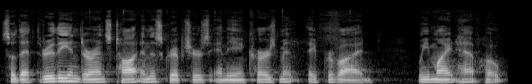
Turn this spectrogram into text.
so that through the endurance taught in the scriptures and the encouragement they provide, we might have hope.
